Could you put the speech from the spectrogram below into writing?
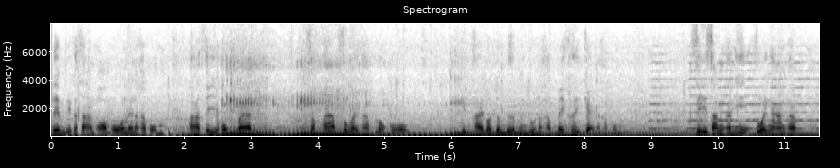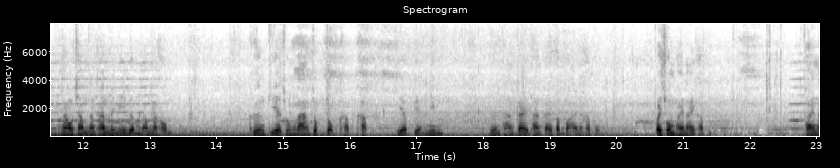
เล่มเอกสารพร้อมโอนเลยนะครับผมภาษี 68 สภาพสวยครับโลโก้ติดท้ายรถเดิมๆยังอยู่นะครับ ไม่เคยแกะนะครับผม สีสันคันนี้สวยงามครับเงาฉ่ำทั้งคันไม่มีเหลื่อมล้ำนะครับผม เครื่องเกียร์ช่วงล่างจบๆครับขับเกียร์เปลี่ยนนิ่ม เดินทางใกล้ทางไกลสบายนะครับผมไปชมภายในครับ ภายใน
